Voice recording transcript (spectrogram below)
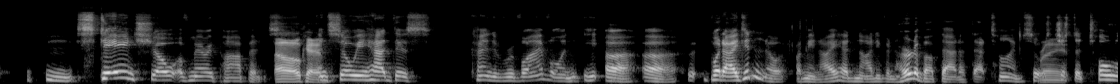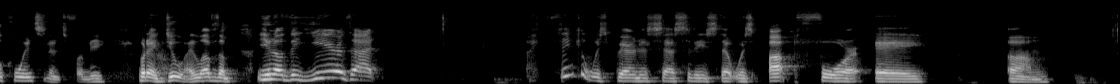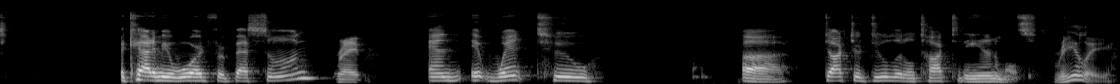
mm, stage show of Mary Poppins, oh, okay. and so he had this kind of revival, and he. Uh, uh, but I didn't know. I mean, I had not even heard about that at that time, so Right. it's just a total coincidence for me. But I do. I love them. You know, the year that I think it was Bare Necessities that was up for a um, Academy Award for Best Song, right. And it went to uh, Doctor Dolittle Talk to the Animals. Really?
